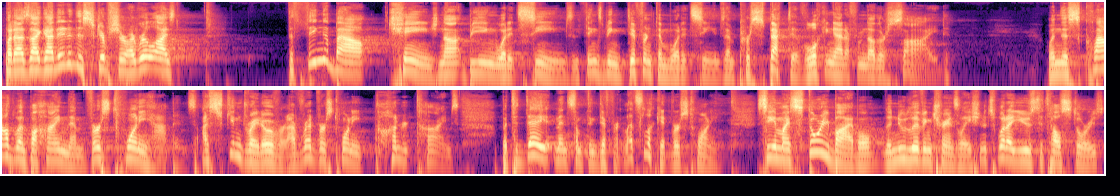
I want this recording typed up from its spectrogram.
But as I got into this scripture, I realized the thing about change not being what it seems and things being different than what it seems and perspective, looking at it from another side, when this cloud went behind them, verse 20 happens. I skimmed right over it. I've read verse 20 a hundred times, but today it meant something different. Let's look at verse 20. See, in my story Bible, the New Living Translation, it's what I use to tell stories.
